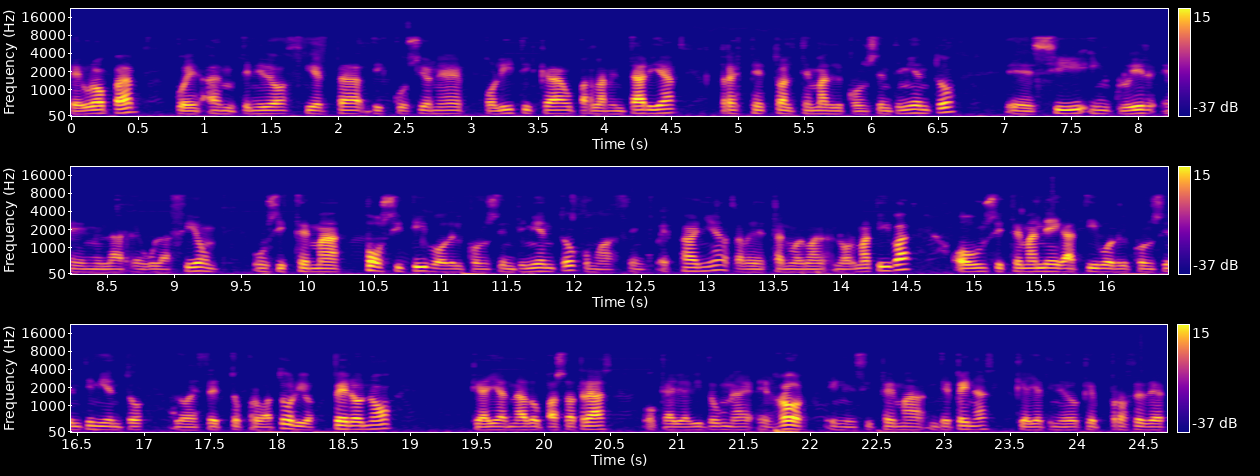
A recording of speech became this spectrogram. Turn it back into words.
Europa, pues han tenido ciertas discusiones políticas o parlamentarias respecto al tema del consentimiento eh, sí incluir en la regulación un sistema positivo del consentimiento, como hace España a través de esta nueva normativa, o un sistema negativo del consentimiento a los efectos probatorios, pero no que hayan dado paso atrás o que haya habido un error en el sistema de penas que haya tenido que proceder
